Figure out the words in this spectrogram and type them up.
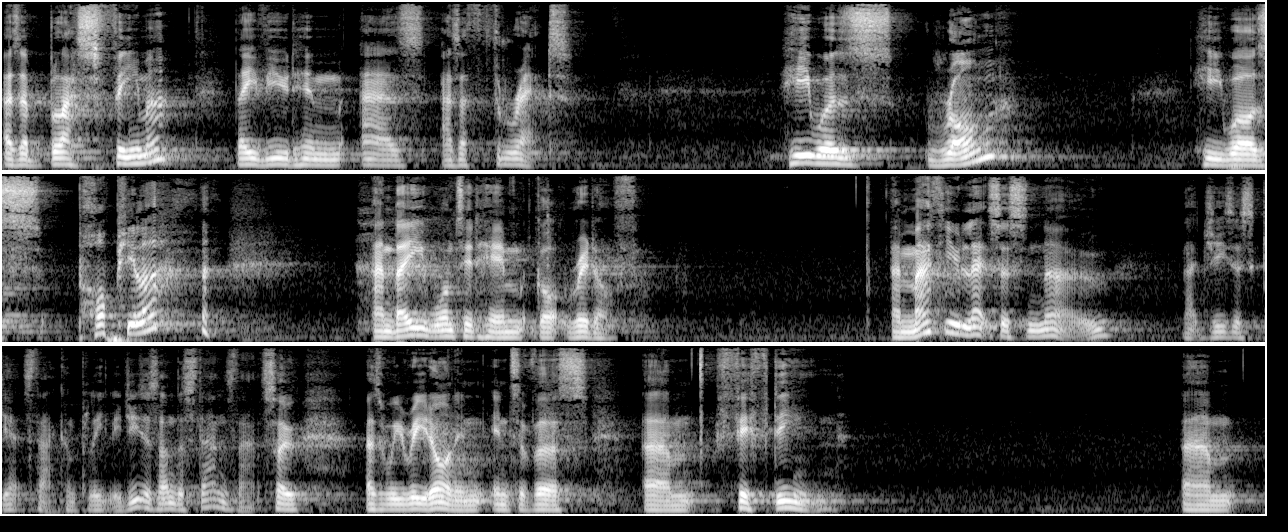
as a blasphemer they viewed him as, as a threat. He was wrong, he was popular, and they wanted him got rid of. And Matthew lets us know that Jesus gets that completely. Jesus understands that. So as we read on in, into verse um, 15, um,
